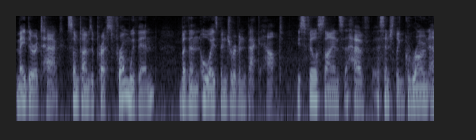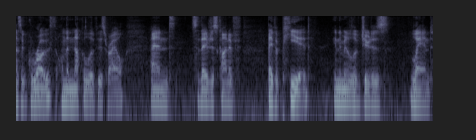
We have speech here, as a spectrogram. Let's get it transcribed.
made their attack, sometimes oppressed from within, but then always been driven back out. These Philistines have essentially grown as a growth on the knuckle of Israel, and so they've just kind of they've appeared in the middle of Judah's land,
